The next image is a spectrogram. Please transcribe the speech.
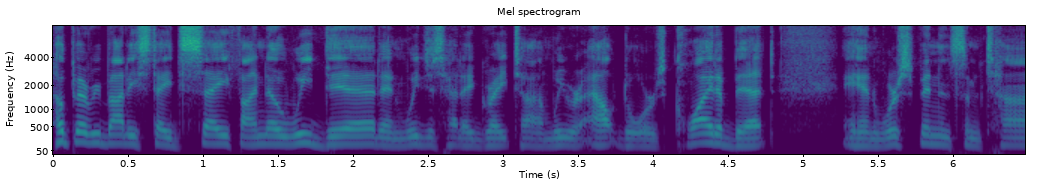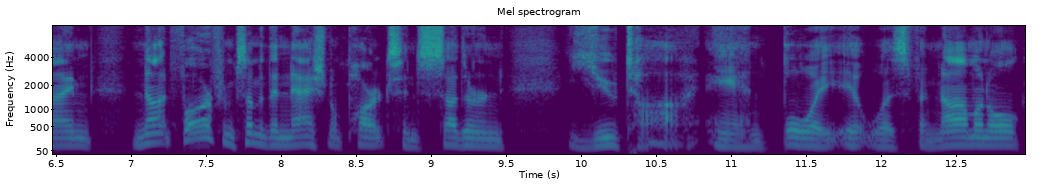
hope everybody stayed safe. I know we did and we just had a great time. We were outdoors quite a bit and we're spending some time not far from some of the national parks in southern Utah and boy, it was phenomenal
